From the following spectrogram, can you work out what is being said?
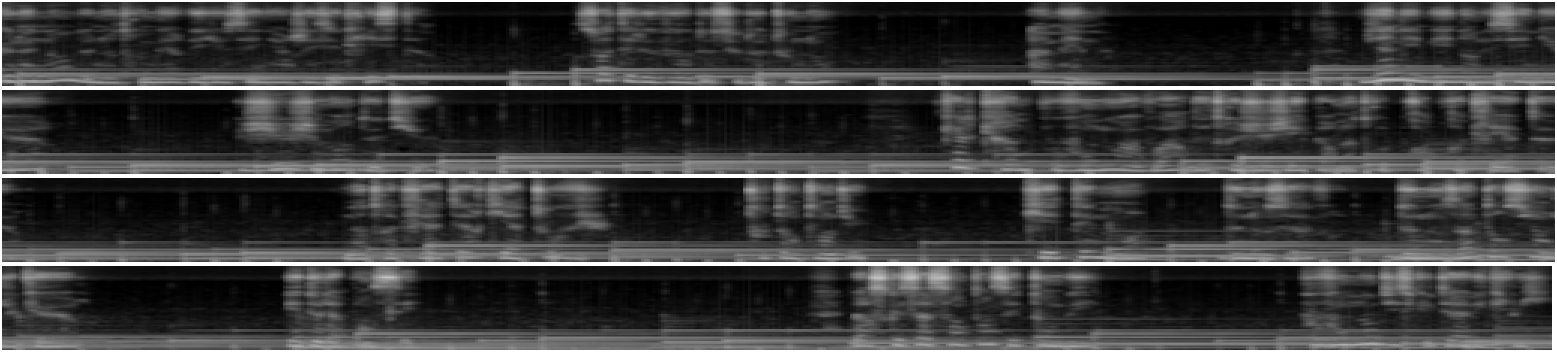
Que le nom de notre merveilleux Seigneur Jésus-Christ soit élevé au-dessus de tout nom. Amen. Bien-aimés dans le Seigneur, jugement de Dieu. Quelle crainte pouvons-nous avoir d'être jugés par notre propre Créateur? Notre Créateur qui a tout vu, tout entendu, qui est témoin de nos œuvres, de nos intentions du cœur et de la pensée. Lorsque sa sentence est tombée, pouvons-nous discuter avec lui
